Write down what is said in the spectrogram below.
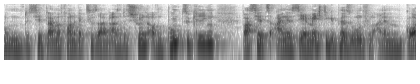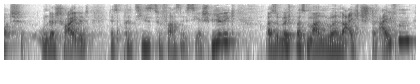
Um das hier gleich mal vorneweg zu sagen. Also das schön auf den Punkt zu kriegen, was jetzt eine sehr mächtige Person von einem Gott unterscheidet, das präzise zu fassen, ist sehr schwierig. Also möchten wir es mal nur leicht streifen.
